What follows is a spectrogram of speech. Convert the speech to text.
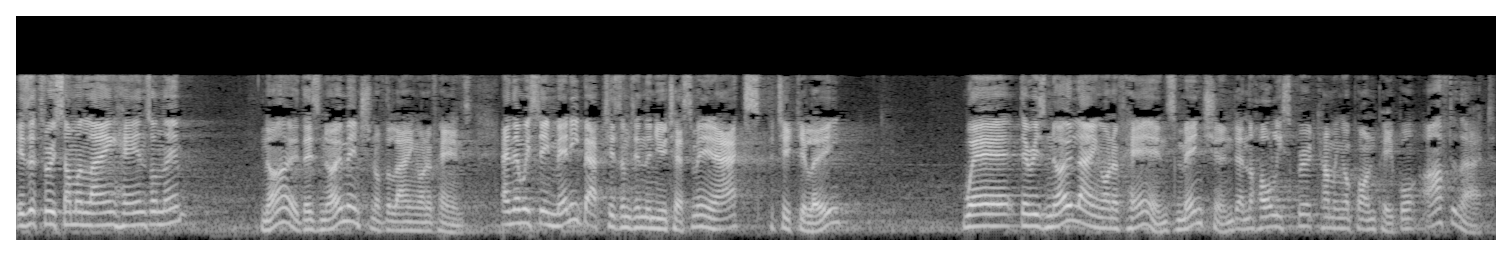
is it through someone laying hands on them? No, there's no mention of the laying on of hands. And then we see many baptisms in the New Testament, in Acts particularly, where there is no laying on of hands mentioned and the Holy Spirit coming upon people after that.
